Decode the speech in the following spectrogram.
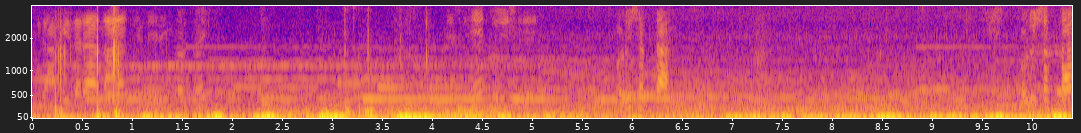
तर आम्ही जरा जाण्याची डेअरिंग करतोय. पडू शकता. पडू शकता.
